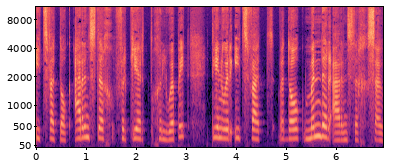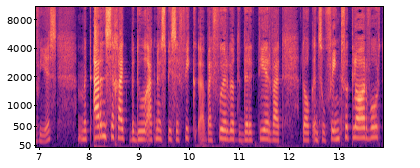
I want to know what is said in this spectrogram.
iets wat dalk ernstig verkeerd geloop het teenoor iets wat wat dalk minder ernstig sou wees. Met ernstigheid bedoel ek nou spesifiek uh, byvoorbeeld 'n direkteur wat dalk insolvent verklaar word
